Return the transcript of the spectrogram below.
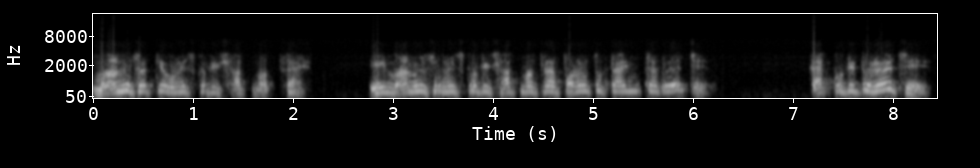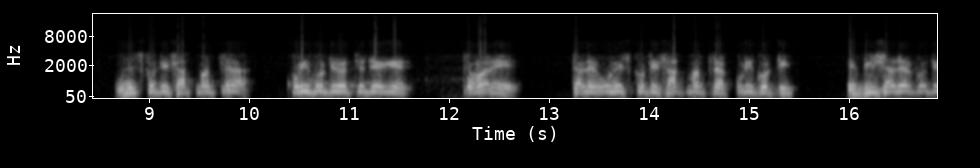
মানুষ হচ্ছে উনিশ কোটি সাত মাত্রায়। এই মানুষ উনিশ কোটি সাত মাত্রার পরেও তো টাইমটা রয়েছে। এক কোটি তো রয়েছে। উনিশ কোটি সাত মাত্রা, কুড়ি কোটি হচ্ছে যে ইয়ে তোমার তাহলে উনিশ কোটি সাত মাত্রা, কুড়ি কোটি এই বিশ হাজার কোটি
